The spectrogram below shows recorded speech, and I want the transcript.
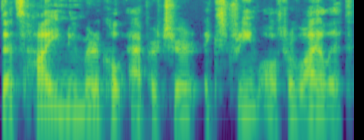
That's high numerical aperture extreme ultraviolet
